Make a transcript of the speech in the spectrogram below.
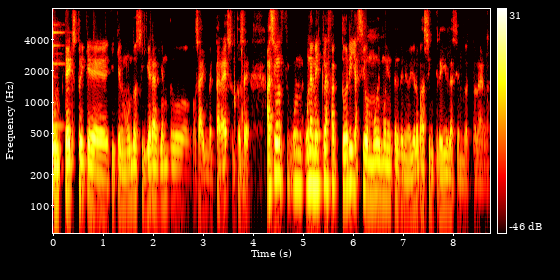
un texto y que, y que el mundo siguiera viendo, o sea, inventara eso. Entonces, ha sido una mezcla de factores y ha sido muy, muy entretenido. Yo lo paso increíble haciendo esto, la verdad.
